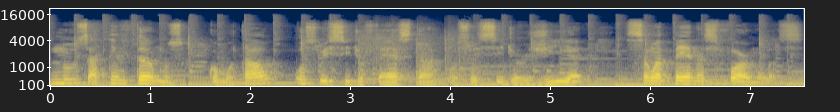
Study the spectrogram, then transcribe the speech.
nos atentamos como tal, o suicídio festa, o suicídio orgia são apenas fórmulas,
